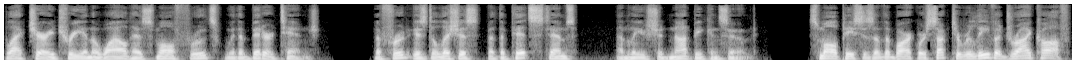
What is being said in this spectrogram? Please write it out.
Black cherry tree in the wild has small fruits with a bitter tinge. The fruit is delicious, but the pits, stems, and leaves should not be consumed. Small pieces of the bark were sucked to relieve a dry cough.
